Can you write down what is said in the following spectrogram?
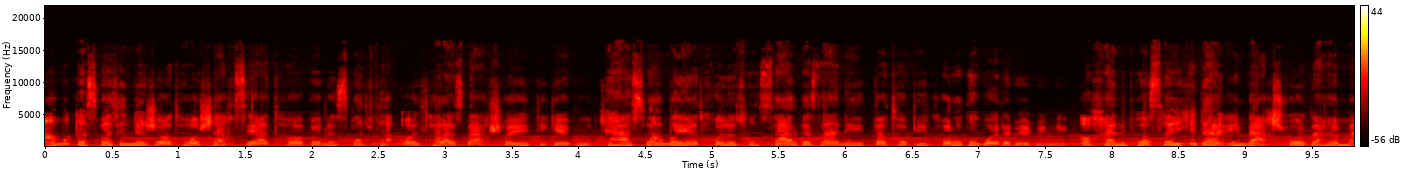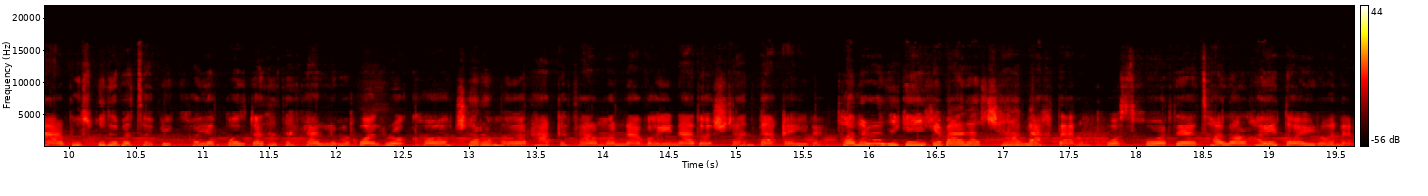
اما قسمت نژادها و شخصیت ها به نسبت فعالتر از بخش های دیگه بود که حتما باید خودتون سر بزنید و تاپیک ها رو دوباره ببینید. آخرین پست هایی که در این بخش خورده هم مربوط بوده به تاپیک های قدرت تکلم بالروگ ها چرا مایار حق فرمانروایی نداشتن و غیره تالار دیگه ای که بعد از چند وقت در اون پست خورده تالارهای دایرونه.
